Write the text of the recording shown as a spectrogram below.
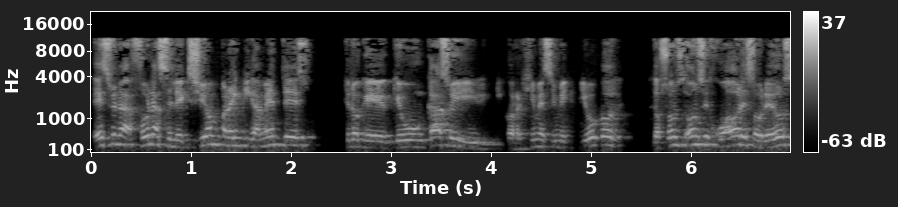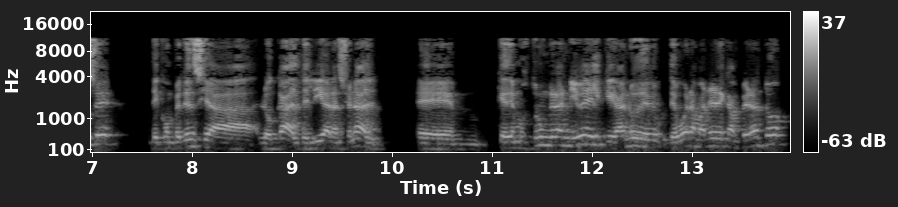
es una, fue una selección prácticamente, creo que, hubo un caso, y, corregime si me equivoco, los 11, jugadores sobre 12 de competencia local, de Liga Nacional, eh, que demostró un gran nivel, que ganó de, buena manera el campeonato.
